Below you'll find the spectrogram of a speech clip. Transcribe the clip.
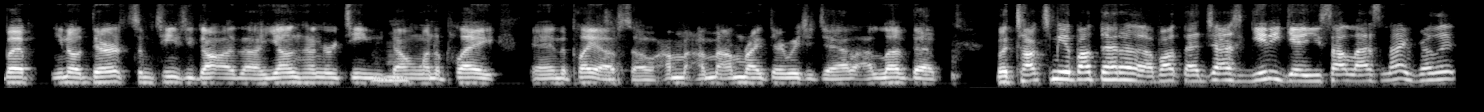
But you know, they're some teams you don't, a young, hungry team mm-hmm. don't want to play in the playoffs. So I'm, I'm, I'm right there with you, Jay. I, I love that. But talk to me about that, uh, about that Josh Giddey game you saw last night, brother.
